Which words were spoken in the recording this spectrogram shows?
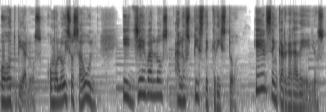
Ódvialos, como lo hizo Saúl, y llévalos a los pies de Cristo. Él se encargará de ellos.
